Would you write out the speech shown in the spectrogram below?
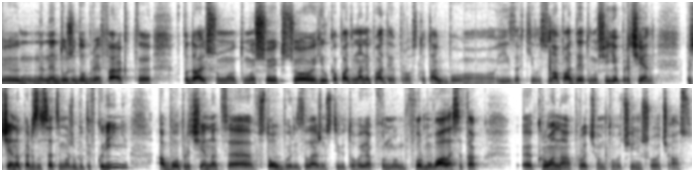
е, не не дуже добрий ефект е, в подальшому. Тому що якщо гілка падає, вона не падає просто так, бо їй захотілося. Вона падає, тому що є причини. Причина, перш за все, це може бути в корінні, або причина це в стовбурі, в залежності від того, як формувалася так е, крона протягом того чи іншого часу.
